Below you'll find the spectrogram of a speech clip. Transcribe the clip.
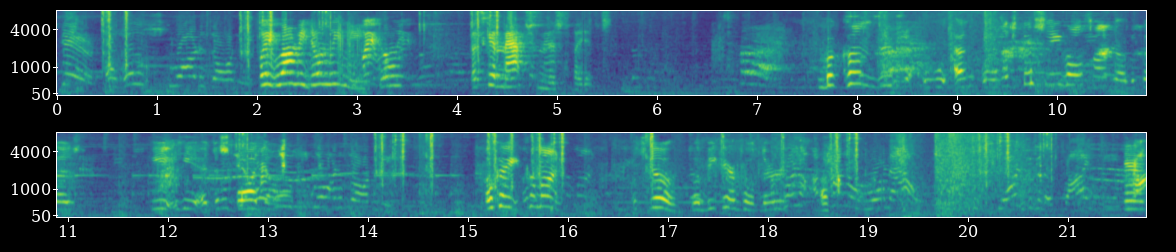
scared. A whole squad is on me. Wait, Rami, don't leave me. Don't leave. Let's get maps in this place. But come, dude, let's go save Alessandro because he he uh, the squad A down. whole squad is on me. Okay, come on. Let's go. But be careful. There's I'm trying to, a I'm trying to run out. The squad is gonna find me. yeah.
